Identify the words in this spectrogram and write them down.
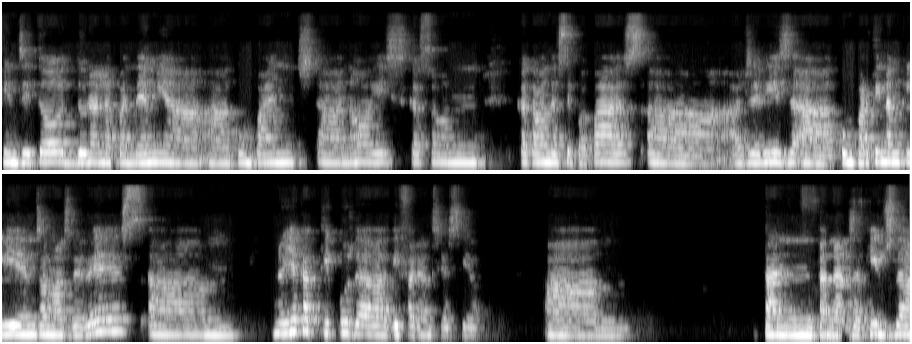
fins i tot durant la pandèmia, eh, companys, eh, nois que són que acaben de ser papàs, eh, els he vist eh, compartint amb clients amb els bebès. Eh, no hi ha cap tipus de diferenciació. Eh, tant, tant els equips de,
